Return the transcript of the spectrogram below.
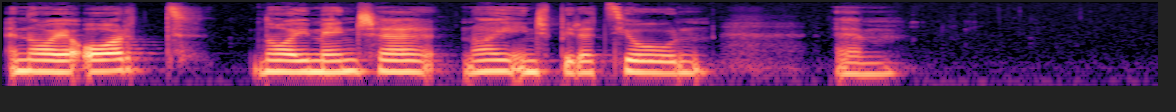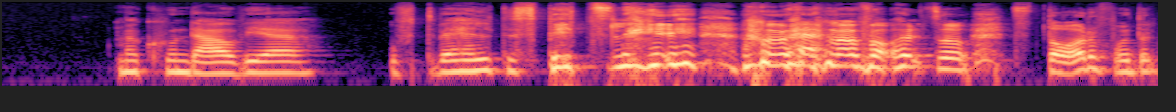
ein neuer Ort, neue Menschen, neue Inspiration. Ähm, man kommt auch wie auf die Welt ein bisschen, wenn man mal so das Dorf oder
